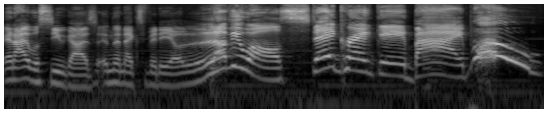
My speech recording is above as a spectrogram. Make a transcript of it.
And I will see you guys in the next video. Love you all. Stay cranky. Bye. Woo!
